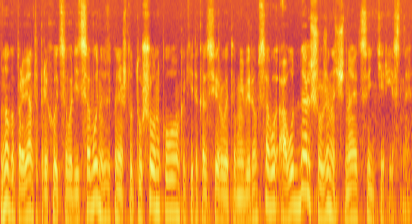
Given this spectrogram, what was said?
Много провианта приходится водить с собой, но вы понимаете, что тушенку, какие-то консервы это мы берем с собой, а вот дальше уже начинается интересное.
